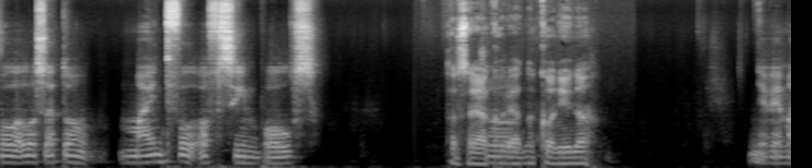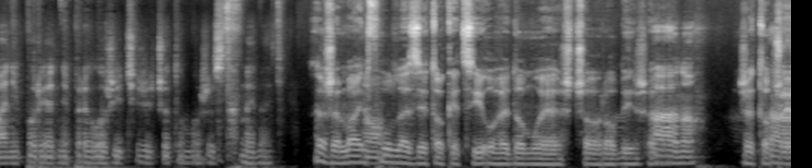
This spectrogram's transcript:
Volalo sa to Mindful of Symbols. To sa ako riadna konina. Neviem ani poriadne preložiť, že čo to môže znamenať. Že mindfulness no. je to, keď si uvedomuješ, čo robíš. A Áno. Že to, že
